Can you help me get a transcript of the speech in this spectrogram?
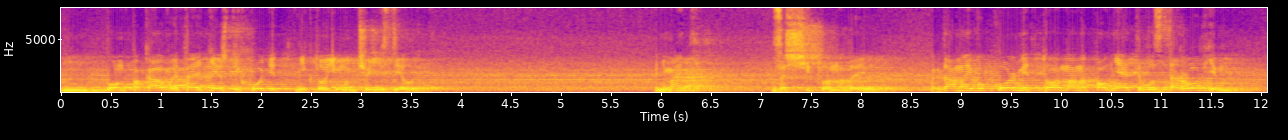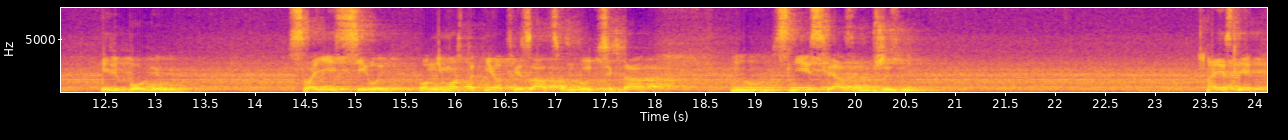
он пока в этой одежде ходит, никто ему ничего не сделает. Понимаете? Защиту она дает. Когда она его кормит, то она наполняет его здоровьем и любовью, своей силой. Он не может от нее отвязаться, он будет всегда ну, с ней связан в жизни. А если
